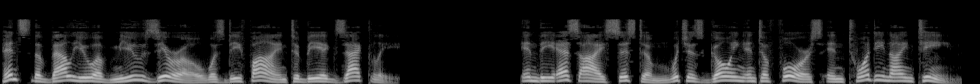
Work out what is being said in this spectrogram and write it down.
Hence the value of mu0 was defined to be exactly in the SI system which is going into force in 2019,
